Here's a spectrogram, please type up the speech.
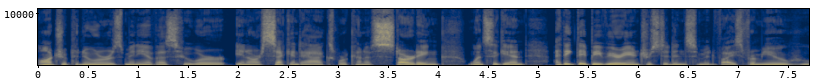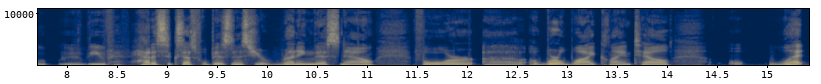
entrepreneurs, many of us who are in our second acts, we're kind of starting once again. I think they'd be very interested in some advice from you who you've had a successful business. You're running this now for uh, a worldwide clientele what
